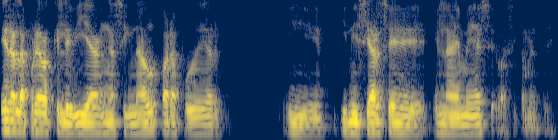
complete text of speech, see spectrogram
era la prueba que le habían asignado para poder y iniciarse en la MS, básicamente.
